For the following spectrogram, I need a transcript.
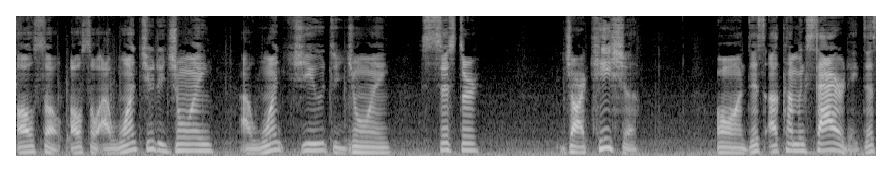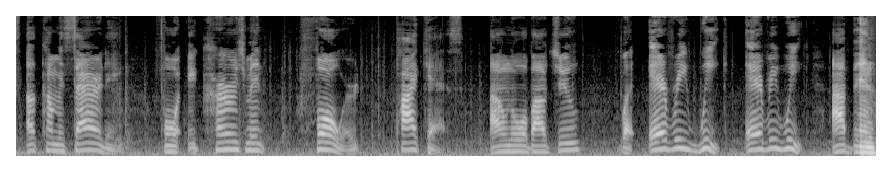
Also, also, I want you to join, I want you to join Sister Jarkeisha on this upcoming Saturday, this upcoming Saturday for Encouragement Forward podcast. I don't know about you, but every week, every week, I've been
